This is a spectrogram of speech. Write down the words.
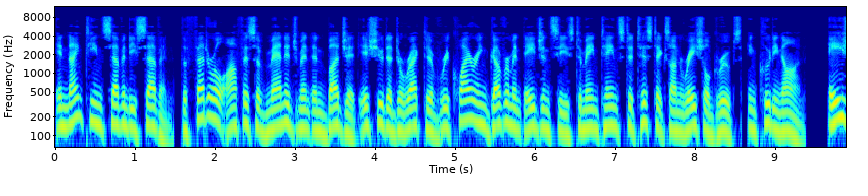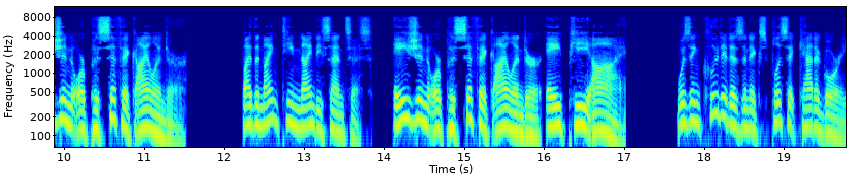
In 1977, the Federal Office of Management and Budget issued a directive requiring government agencies to maintain statistics on racial groups, including on Asian or Pacific Islander. By the 1990 census, Asian or Pacific Islander API was included as an explicit category,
